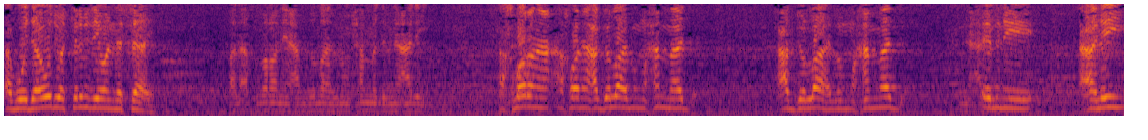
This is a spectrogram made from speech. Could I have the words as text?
أبو داود والترمذي والنسائي. قال أخبرني عبد الله بن محمد بن علي. أخبرنا أخبرنا عبد الله بن محمد عبد الله بن محمد بن علي. ابن علي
